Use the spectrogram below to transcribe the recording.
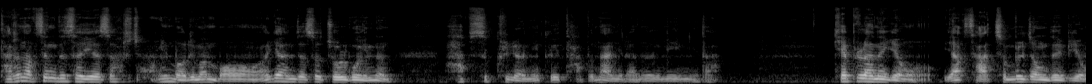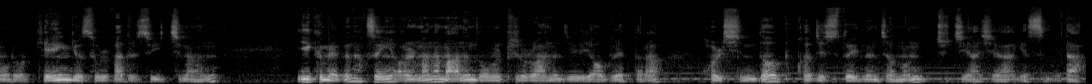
다른 학생들 사이에서 하루 종일 머리만 멍하게 앉아서 졸고 있는 합숙 훈련이 그 답은 아니라는 의미입니다. 케플란의 경우 약 4천불 정도의 비용으로 개인 교습을 받을 수 있지만 이 금액은 학생이 얼마나 많은 도움을 필요로 하는지 여부에 따라 훨씬 더 커질 수도 있는 점은 주지하셔야 하겠습니다.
